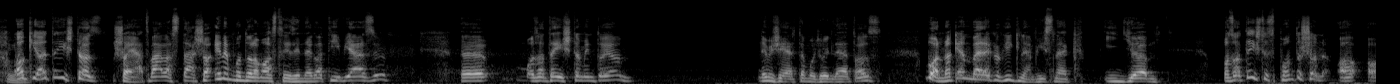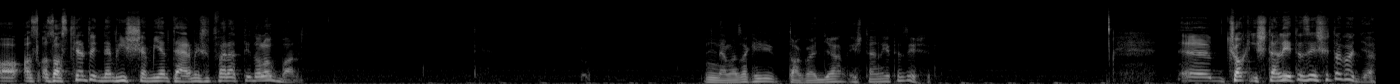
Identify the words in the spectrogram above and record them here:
Uh-huh. Aki ateista, az saját választása. Én nem gondolom azt, hogy ez egy negatív jelző, ö, az ateista, mint olyan. Nem is értem, hogy hogy lehet az. Vannak emberek, akik nem hisznek így. Az ateista az pontosan a, a, az, az azt jelenti, hogy nem hisz semmilyen természetfeletti dologban? Nem az, aki tagadja Isten létezését? Csak Isten létezését tagadja?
